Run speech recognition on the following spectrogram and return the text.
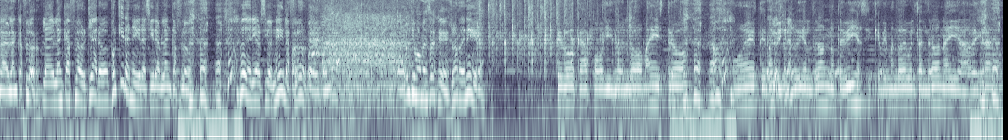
La de Blanca Flor. La de Blanca Flor, claro. ¿Por qué era negra si era Blanca Flor? No debería haber sido negra Flor. Por el contraste. Último mensaje. Flor de negra. Diego, capo, ídolo, maestro. Como este, ¿Es el otro día el dron, no te vi, así que voy a mandar de vuelta el dron ahí a Belgrano.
